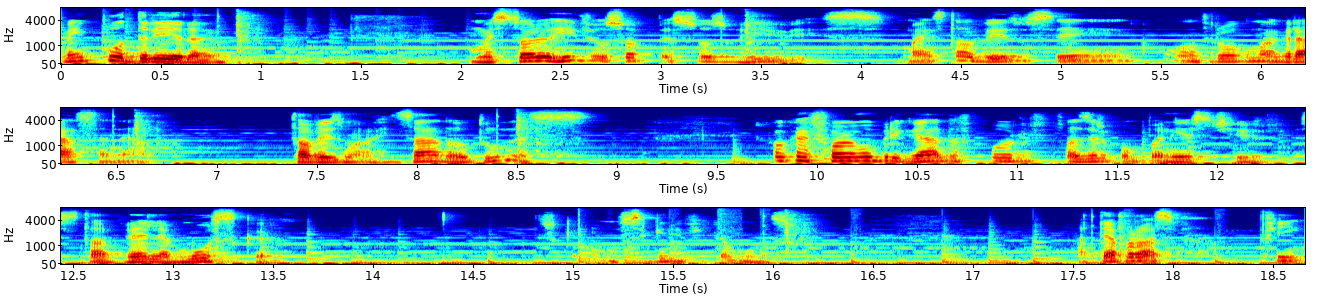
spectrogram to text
bem podreira. Uma história horrível sobre pessoas horríveis, mas talvez você encontrou alguma graça nela. Talvez uma risada ou duas? De qualquer forma, obrigado por fazer companhia a esta velha mosca Acho que não significa música. Até a próxima. Fim.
